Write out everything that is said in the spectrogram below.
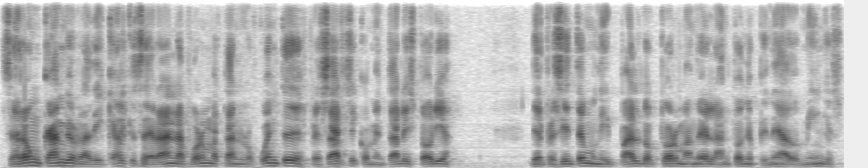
será un cambio radical que se dará en la forma tan elocuente de expresarse y comentar la historia del presidente municipal, doctor Manuel Antonio Pineda Domínguez.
